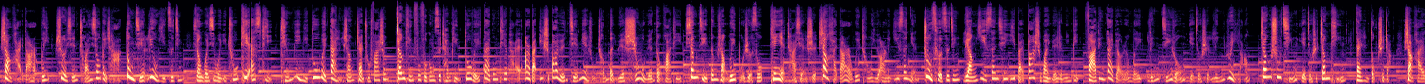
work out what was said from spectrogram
上海达尔威）涉嫌传销被查，冻结六亿资金。相关新闻一出，TST 婷秘密多位代理商站出发声。张婷夫妇公司产品多为代工贴牌，二百一十八元洁面乳成本约十五元等话题相继登上微博热搜。天眼查显示，上海达尔威成立于二零一三年，注册资金两亿三千一百八十万元人民币，法定代表人为林吉荣，也就是林瑞阳。张淑琴，也就是张婷，担任董事长。上海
